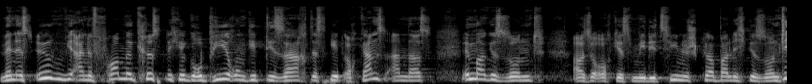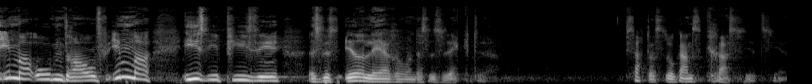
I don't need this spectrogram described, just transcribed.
wenn es irgendwie eine fromme christliche Gruppierung gibt, die sagt, es geht auch ganz anders, immer gesund, also auch jetzt medizinisch, körperlich gesund, immer obendrauf, immer easy peasy, es ist Irrlehre und das ist Sekte. Ich sage das so ganz krass jetzt hier.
